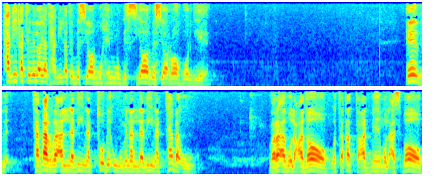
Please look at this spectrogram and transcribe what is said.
حقیقت ولایت حقیقت بسیار مهم و بسیار بسیار راه بردیه اذ تبرع الذين تبعوا من الذين تبعوا ورأوا العذاب وتقطعت بهم الاسباب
